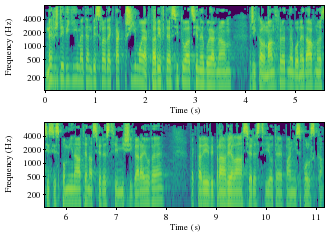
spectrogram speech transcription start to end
Nevždy vidíme ten výsledek tak přímo, jak tady v té situaci, nebo jak nám říkal Manfred, nebo nedávno, jestli si vzpomínáte na svědectví Míši Garajové, tak tady vyprávěla svědectví o té paní z Polska.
